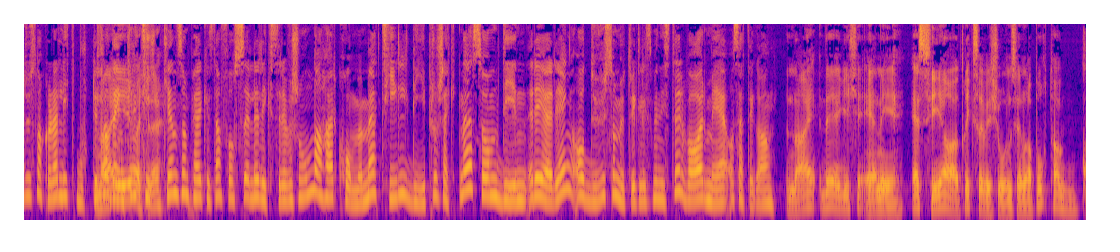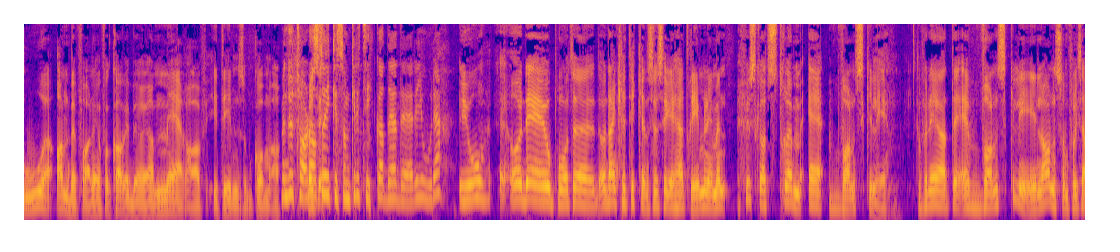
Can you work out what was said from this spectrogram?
du snakker deg litt bort fra den kritikken som Per Kristian Foss eller Riksrevisjonen da, her kommer med til de prosjektene som din regjering og du som utviklingsminister var med å sette i gang. Nei, det er jeg ikke enig i. Jeg sier at Riksrevisjonen sin rapport har gode anbefalinger for hva vi bør gjøre mer av i tiden som kommer. Men du tar det altså ikke som kritikk av det dere gjorde? Jo, og måte, og den kritikken syns jeg er helt rimelig. Men husk at strøm er vanskelig. Fordi at det er vanskelig i land som f.eks.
